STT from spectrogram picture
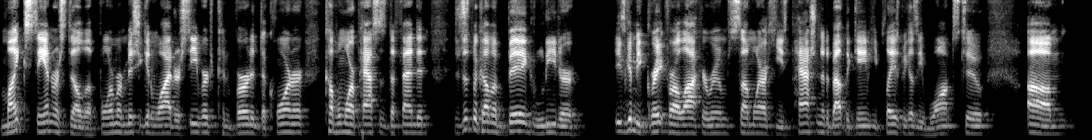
Mike Sainristil, the former Michigan wide receiver, converted to corner, a couple more passes defended. He's just become a big leader. He's going to be great for a locker room somewhere. He's passionate about the game. He plays because he wants to. Um,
